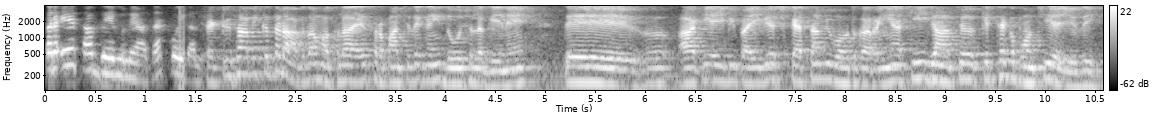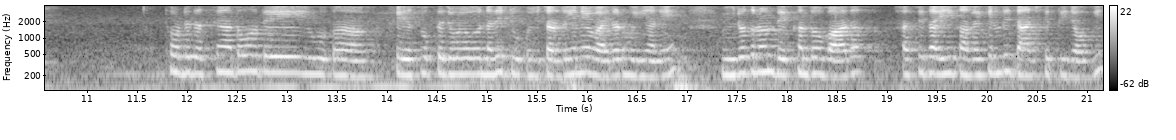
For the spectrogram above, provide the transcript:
ਪਰ ਇਹ ਸਭ ਬੇਬੁਨਿਆਦ ਹੈ ਕੋਈ ਗੱਲ ਨਹੀਂ। ਸੈਕਟਰੀ ਸਾਹਿਬ ਇੱਕ ਧੜਾਕ ਦਾ ਮਸਲਾ ਹੈ ਸਰਪੰਚ ਦੇ ਕਈ ਦੋਸ਼ ਲੱਗੇ ਨੇ ਤੇ ਆਰਟੀਆਈ ਵੀ ਪਾਈ ਵੀ ਹੈ ਸ਼ਿਕਾਇਤਾਂ ਵੀ ਬਹੁਤ ਕਰ ਰਹੀਆਂ। ਕੀ ਜਾਂਚ ਕਿੱਥੇ ਕੁ ਪਹੁੰਚੀ ਹੈ ਜੀ ਉਹਦੀ? ਤੁਹਾਡੇ ਦੱਸਿਆਂ ਤੋਂ ਤੇ ਫੇਸਬੁੱਕ ਤੇ ਜੋ ਉਹਨਾਂ ਦੀ ਟੂਕ ਚੱਲ ਰਹੀਆਂ ਨੇ ਵਾਇਰਲ ਹੋਈਆਂ ਨੇ। ਵੀਡੀਓਜ਼ ਉਹਨਾਂ ਨੂੰ ਦੇਖਣ ਤੋਂ ਬਾਅਦ ਅਸੀਂ ਤਾਂ ਇਹੀ ਕਹਾਂਗੇ ਕਿ ਇਹਨਾਂ ਦੀ ਜਾਂਚ ਕੀਤੀ ਜਾਊਗੀ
